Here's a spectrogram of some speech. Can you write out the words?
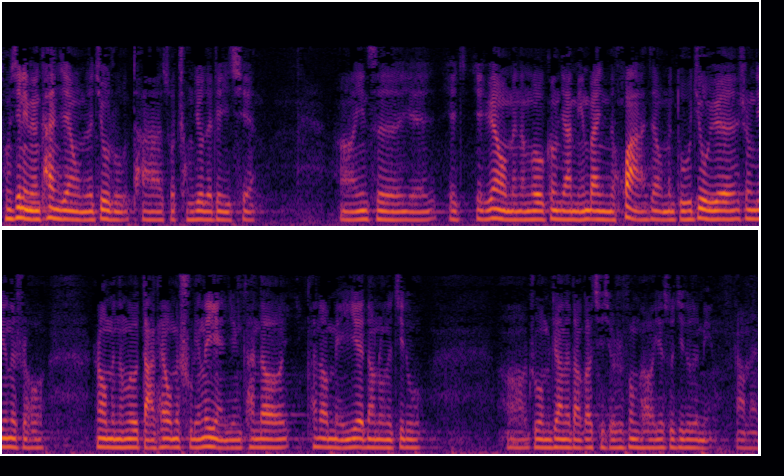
从心里面看见我们的救主他所成就的这一切。啊，因此也也也愿我们能够更加明白你的话，在我们读旧约圣经的时候，让我们能够打开我们属灵的眼睛，看到看到每一页当中的基督。啊，祝我们这样的祷告祈求是奉靠耶稣基督的名，阿门。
